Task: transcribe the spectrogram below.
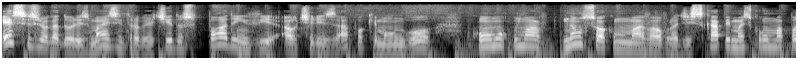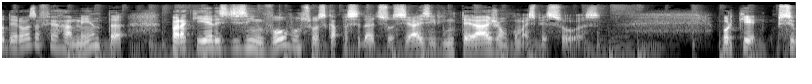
esses jogadores mais introvertidos podem vir a utilizar Pokémon Go como uma não só como uma válvula de escape, mas como uma poderosa ferramenta para que eles desenvolvam suas capacidades sociais e interajam com mais pessoas. Porque se,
